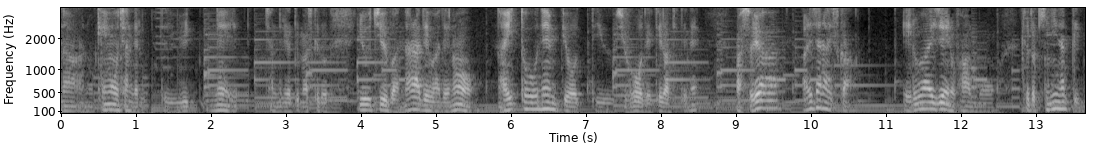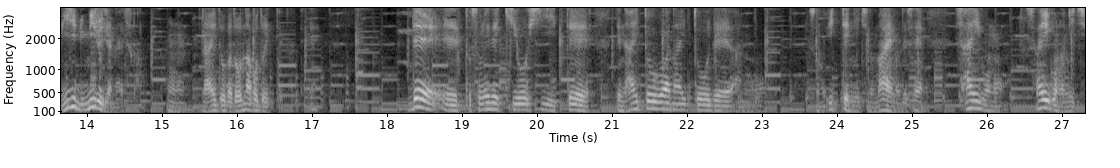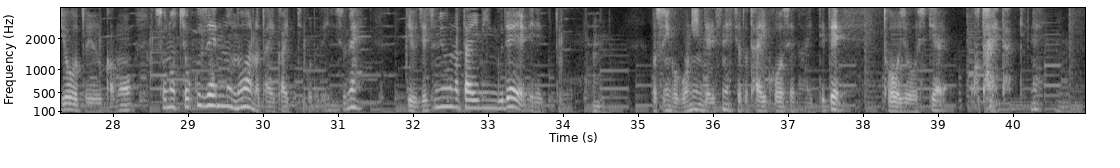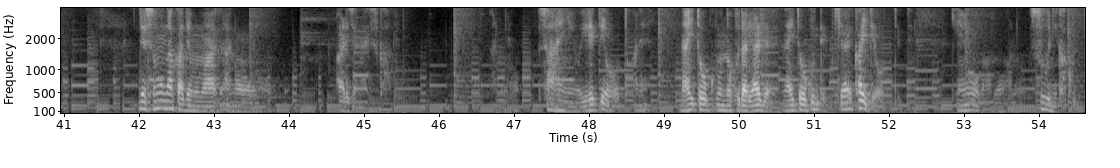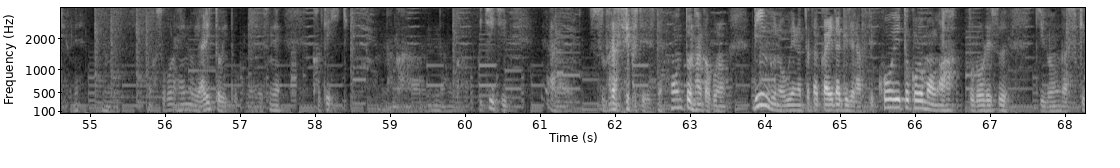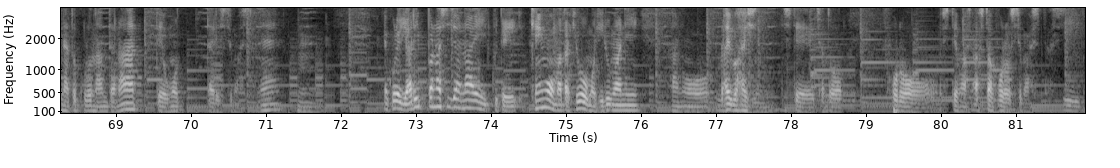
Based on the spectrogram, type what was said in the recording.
なあの剣王チャンネルっていうねチャンネルやってますけど YouTuber ならではでの内藤年表っていう手法で手がけてねまあそりゃあれじゃないですか LIJ のファンもちょっと気になって見る見るじゃないですか。うん、内藤がどんなこと言ってるかってね。で、えー、とそれで気を引いてで内藤は内藤であのその1.21の前のですね最後の最後の日曜というかもうその直前のノアの大会っていうことでいいんですよね。っていう絶妙なタイミングでえー、っと、うん、ロスインゴ5人でですねちょっと対抗戦が入ってて登場して答えたっていうね、うん、でその中でもまああのあれじゃないですか。あのサインを入れてよとかね。内藤君のくだりあるじゃない。内藤君って気合書いてよって言って。剣王がもうあのすぐに書くっていう、なんかそこら辺のやり取りとかもですね駆け引きとかなんかなんかいちいちあの素晴らしくてですね本当なんかこのリングの上の戦いだけじゃなくてこういうところもあプロレス自分が好きなところなんだなって思ったりしてましたね。うん、でこれやりっぱなしじゃないくて剣王また今日も昼間にあのライブ配信してちゃんとフォローしてましアフターフォローしてましたし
